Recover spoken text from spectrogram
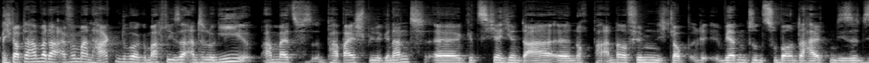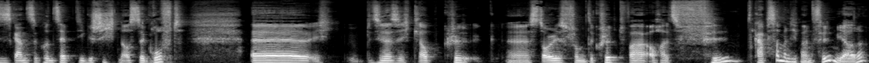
ich glaube, da haben wir da einfach mal einen Haken drüber gemacht. Wie gesagt, Anthologie haben wir jetzt ein paar Beispiele genannt. Äh, Gibt sicher hier und da äh, noch ein paar andere Filme. Ich glaube, werden uns darüber unterhalten, diese, dieses ganze Konzept, die Geschichten aus der Gruft. Äh, ich, beziehungsweise ich glaube, äh, Stories from the Crypt war auch als Film. Gab es da mal nicht mal einen Film, ja, oder?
